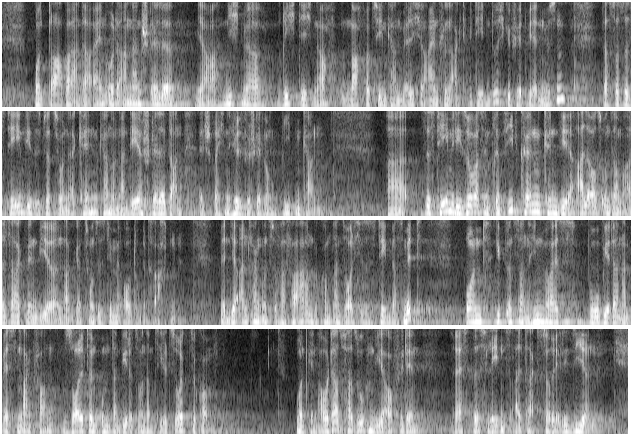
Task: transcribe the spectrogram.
und dabei an der einen oder anderen Stelle ja nicht mehr richtig nach, nachvollziehen kann, welche einzelnen Aktivitäten durchgeführt werden müssen, dass das System die Situation erkennen kann und an der Stelle dann entsprechende Hilfestellung bieten kann. Äh, Systeme, die sowas im Prinzip können, kennen wir alle aus unserem Alltag, wenn wir Navigationssysteme im Auto betrachten. Wenn wir anfangen, uns zu verfahren, bekommt ein solches System das mit und gibt uns dann einen Hinweis, wo wir dann am besten langfahren sollten, um dann wieder zu unserem Ziel zurückzukommen. Und genau das versuchen wir auch für den Rest des Lebensalltags zu realisieren.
